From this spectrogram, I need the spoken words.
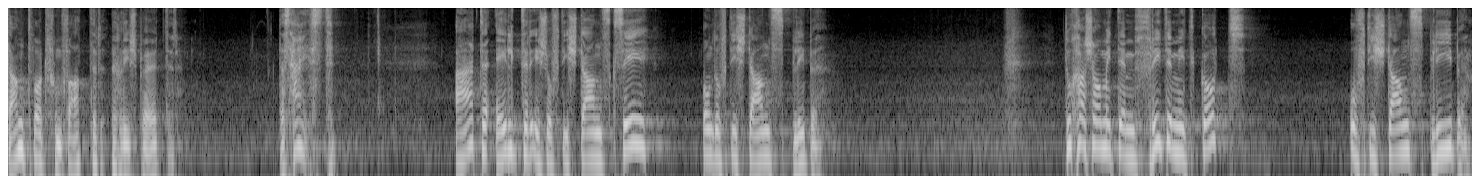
Die Antwort vom Vater ein bisschen später. Das heißt, er, der Älter, ist auf Distanz gesehen und auf Distanz geblieben. Du kannst auch mit dem Frieden mit Gott auf Distanz bleiben.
